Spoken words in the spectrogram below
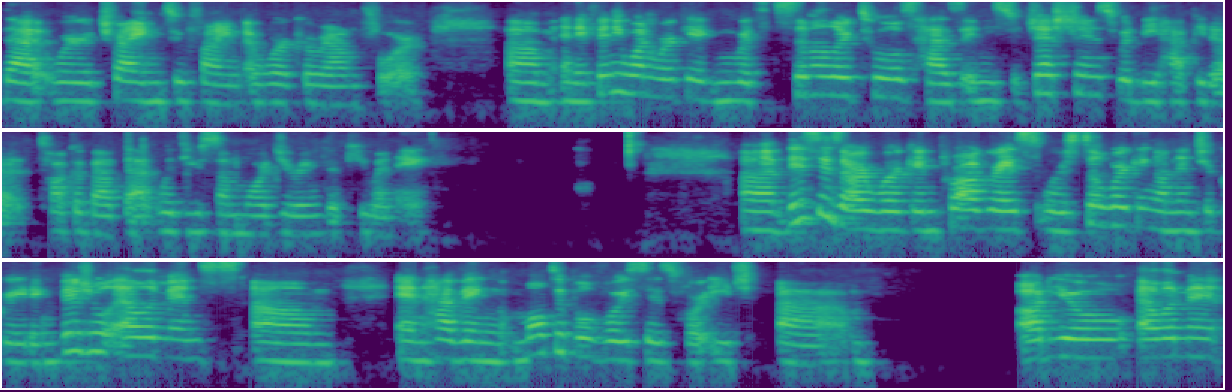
that we're trying to find a workaround for. Um, and if anyone working with similar tools has any suggestions, would be happy to talk about that with you some more during the Q&A. Uh, this is our work in progress. We're still working on integrating visual elements um, and having multiple voices for each um, audio element.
